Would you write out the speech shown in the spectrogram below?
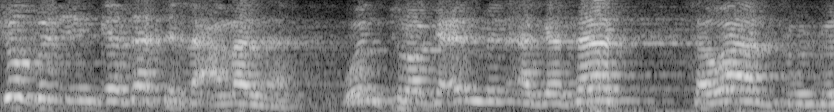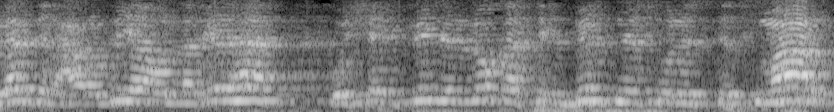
شوف الإنجازات اللي عملها. وانتوا راجعين من أجازات سواء في البلاد العربية ولا غيرها وشايفين اللغة البيزنس والاستثمار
